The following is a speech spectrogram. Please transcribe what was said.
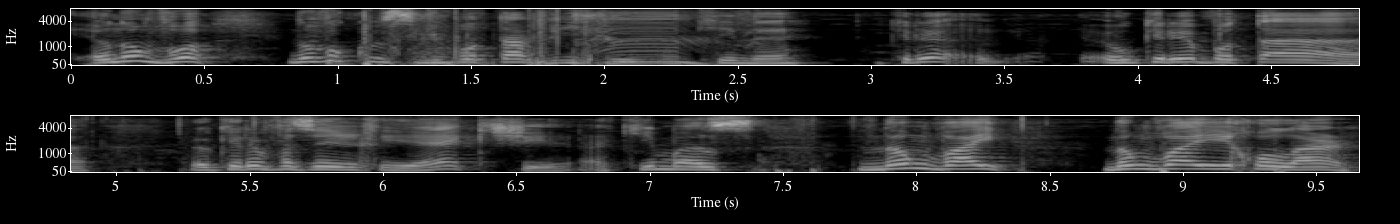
Eu não vou. Não vou conseguir botar vídeo aqui, né? Eu queria, eu queria botar. Eu queria fazer react aqui, mas não vai. Não vai rolar.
